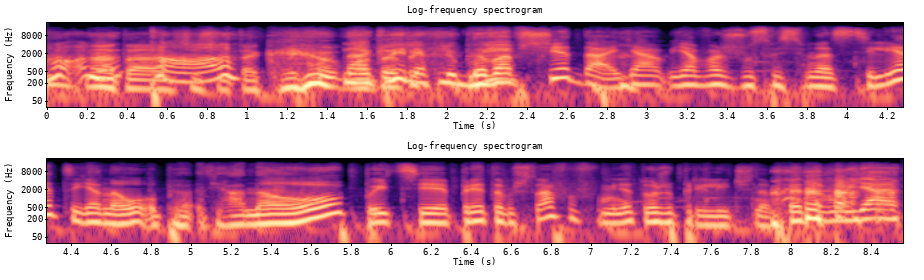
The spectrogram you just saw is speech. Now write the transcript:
Ну, ну так. На крыльях любви. Да вообще, да, я, я вожу с 18 лет, и я на, оп- я на опыте, при этом штрафов у меня тоже прилично. Поэтому я,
